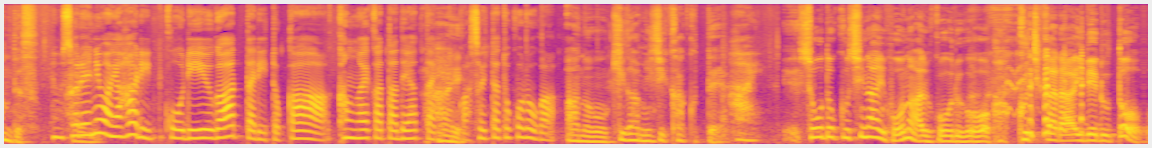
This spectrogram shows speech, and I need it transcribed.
んです。でもそれにはやはりこう理由があったりとか、考え方であったりとか、はい、そういったところが。あの気が短くて。はい。消毒しない方のアルコールを口から入れると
